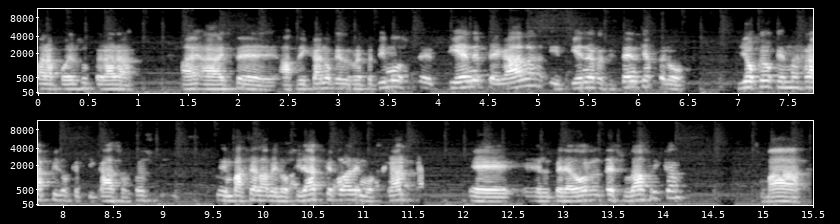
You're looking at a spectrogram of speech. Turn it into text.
para poder superar a, a, este africano que repetimos eh, tiene pegada y tiene resistencia, pero yo creo que es más rápido que Picasso. Entonces, en base a la velocidad que pueda demostrar eh, el peleador de Sudáfrica, va,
